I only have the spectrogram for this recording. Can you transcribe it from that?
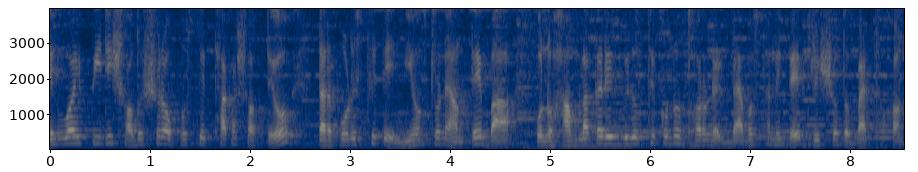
এনওয়াইপিডি সদস্যরা উপস্থিত থাকা সত্ত্বেও তারা পরিস্থিতি নিয়ন্ত্রণে আনতে বা কোনো হামলাকারীর বিরুদ্ধে কোনো ধরনের ব্যবস্থা নিতে দৃশ্যত ব্যর্থ হন।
